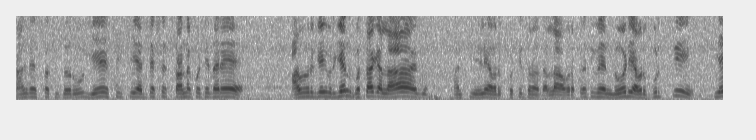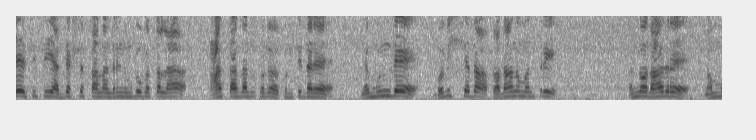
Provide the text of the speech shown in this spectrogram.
ಕಾಂಗ್ರೆಸ್ ಪಕ್ಷದವರು ಎ ಸಿ ಸಿ ಅಧ್ಯಕ್ಷ ಸ್ಥಾನ ಕೊಟ್ಟಿದ್ದಾರೆ. ಅವ್ರಿಗೆ ಇವ್ರಿಗೇನು ಗೊತ್ತಾಗಲ್ಲ ಅಂತೇಳಿ ಅವ್ರಿಗೆ ಕೊಟ್ಟಿದ್ದರೋದಲ್ಲ, ಅವರ ಪ್ರತಿಭೆಯನ್ನು ನೋಡಿ ಅವ್ರು ಗುರ್ಸಿ ಎ ಸಿ ಸಿ ಅಧ್ಯಕ್ಷ ಸ್ಥಾನ ಅಂದರೆ ನಿಮಗೂ ಗೊತ್ತಲ್ಲ. ಆ ಸ್ಥಾನದಲ್ಲಿ ಕುರ್ ಕುರಿಸಿದ್ದಾರೆ. ಮುಂದೆ ಭವಿಷ್ಯದ ಪ್ರಧಾನಮಂತ್ರಿ ಅನ್ನೋದಾದರೆ ನಮ್ಮ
